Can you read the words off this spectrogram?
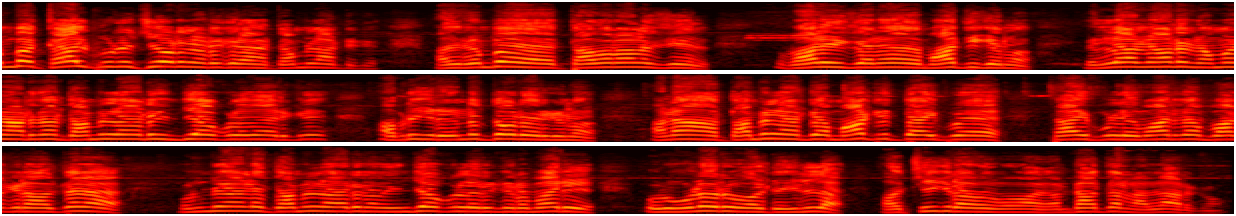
ரொம்ப கால் புணர்ச்சியோடு நடக்கிறாங்க தமிழ்நாட்டுக்கு. அது ரொம்ப தவறான செயல். பாரதிய அதை மாற்றிக்கணும் எல்லா நாடும் நம்ம நாடு தான் தமிழ்நாடும் இந்தியாவுக்குள்ளே தான் இருக்குது அப்படிங்கிற எண்ணத்தோடு இருக்கணும். ஆனால் தமிழ்நாட்டை மாற்று தாய்ப்பு தாய்ப்புள்ளை மாதிரி தான் பார்க்குறாங்க தவிர உண்மையான தமிழ்நாடு நம்ம இந்தியாவுக்குள்ளே இருக்கிற மாதிரி ஒரு உணர்வு அவர்கிட்ட இல்லை. அது சீக்கிரம் வந்தால் தான் நல்லாயிருக்கும்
